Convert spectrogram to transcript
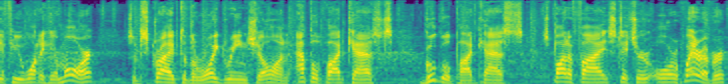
If you want to hear more, subscribe to The Roy Green Show on Apple Podcasts, Google Podcasts, Spotify, Stitcher, or wherever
